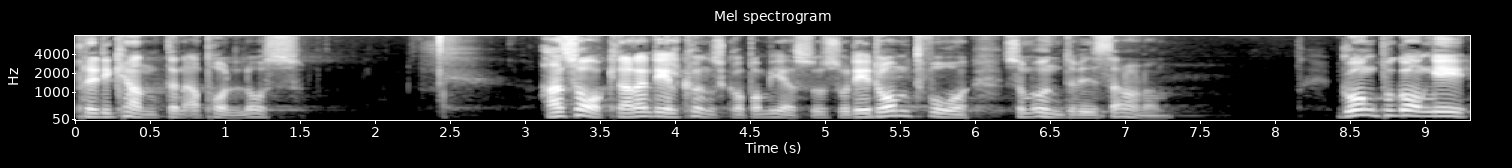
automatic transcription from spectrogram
predikanten Apollos. Han saknar en del kunskap om Jesus och det är de två som undervisar honom. Gång på gång i,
